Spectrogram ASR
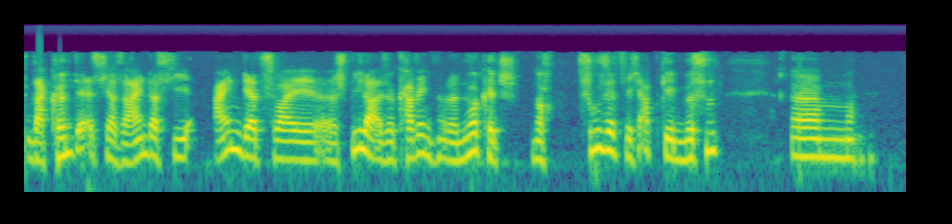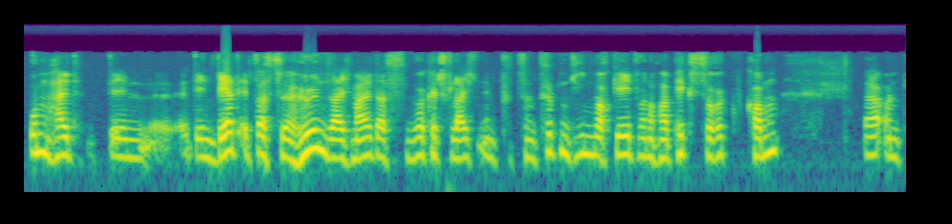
Da könnte es ja sein, dass sie einen der zwei äh, Spieler, also Covington oder Nurkic, noch zusätzlich abgeben müssen, ähm, um halt den, äh, den Wert etwas zu erhöhen, sage ich mal, dass Nurkic vielleicht in, zum dritten Team noch geht, wo nochmal Picks zurückkommen äh, und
